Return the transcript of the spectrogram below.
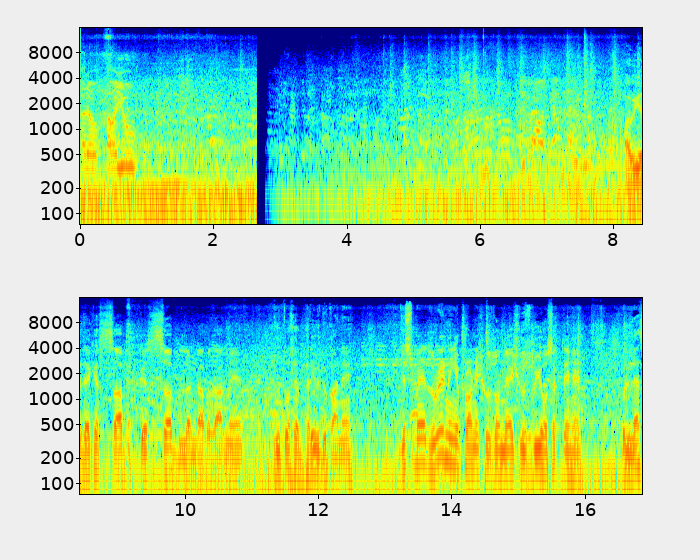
hello you اب یہ دیکھیں سب کے سب لنڈا بازار میں جوتوں سے بھری ہوئی دکانیں جس میں ضروری نہیں ہے پرانے شوز ہوں نئے شوز بھی ہو سکتے ہیں۔ کوئی لیس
